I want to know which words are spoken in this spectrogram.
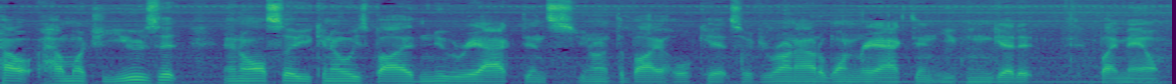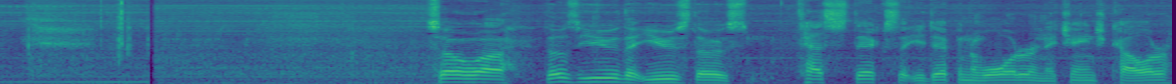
how, how much you use it. And also you can always buy the new reactants. You don't have to buy a whole kit. So if you run out of one reactant you can get it by mail. So uh, those of you that use those test sticks that you dip in the water and they change color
